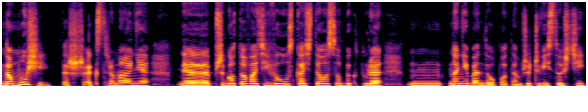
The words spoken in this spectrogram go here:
no musi też ekstremalnie e, przygotować i wyłuskać te osoby, które no nie będą potem w rzeczywistości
